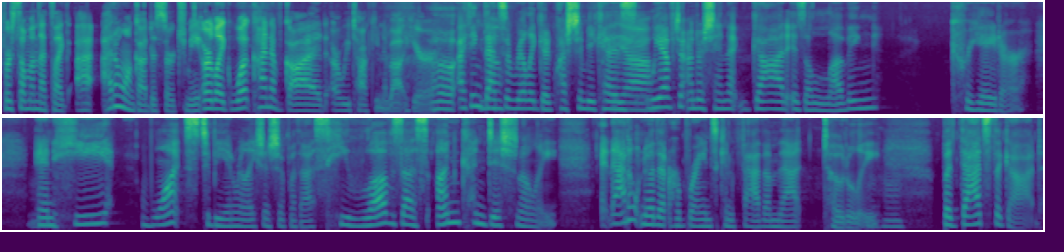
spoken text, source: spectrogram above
For someone that's like, I, I don't want God to search me, or like, what kind of God are we talking about here? Oh, I think that's a really good question because Yeah. we have to understand that God is a loving creator mm. and he wants to be in relationship with us. He loves us unconditionally. And I don't know that our brains can fathom that totally. Mm-hmm. But that's the God.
